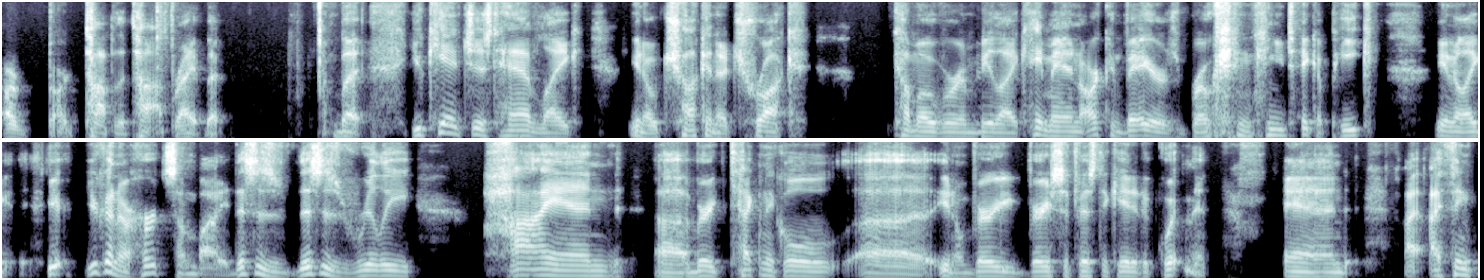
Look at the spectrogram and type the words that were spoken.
are, are top of the top, right? But but you can't just have like you know chucking a truck come over and be like hey man our conveyor is broken. Can you take a peek? You know like you're going to hurt somebody. This is this is really high end uh, very technical uh, you know very very sophisticated equipment. And I, I, think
